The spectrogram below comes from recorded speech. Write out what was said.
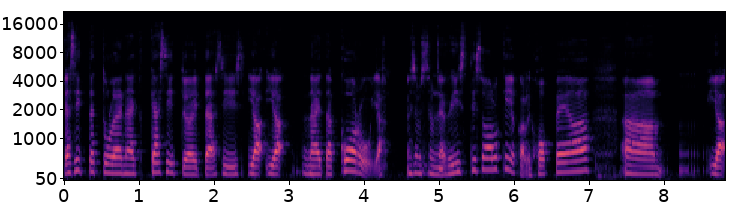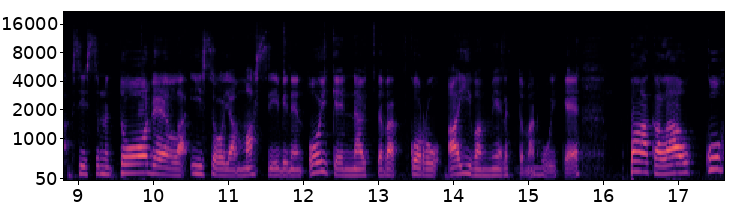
Ja sitten tulee näitä käsitöitä siis, ja, ja näitä koruja – esimerkiksi semmoinen ristisolki, joka oli hopeaa, ähm, ja siis semmoinen todella iso ja massiivinen, oikein näyttävä koru, aivan mielettömän huikea. Paakalaukku,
